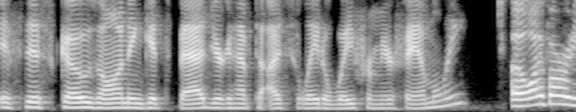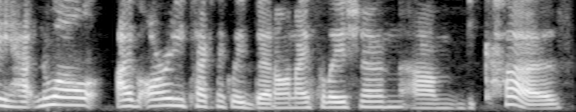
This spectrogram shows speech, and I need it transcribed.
if this goes on and gets bad, you're going to have to isolate away from your family? Oh, I've already had. Well, I've already technically been on isolation um, because.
